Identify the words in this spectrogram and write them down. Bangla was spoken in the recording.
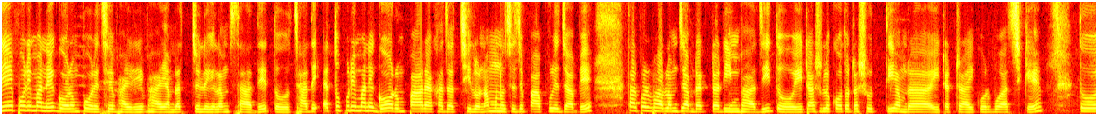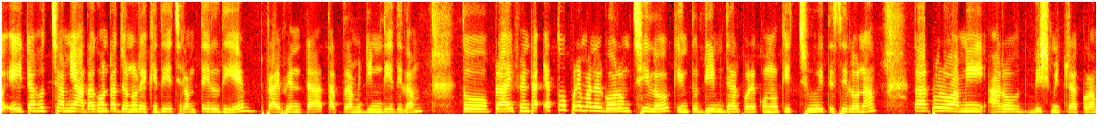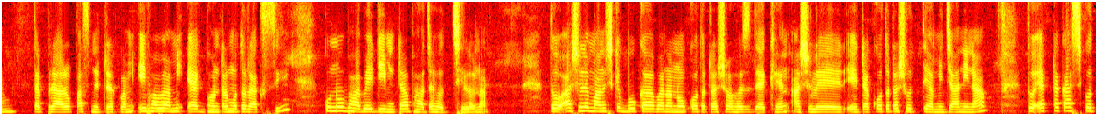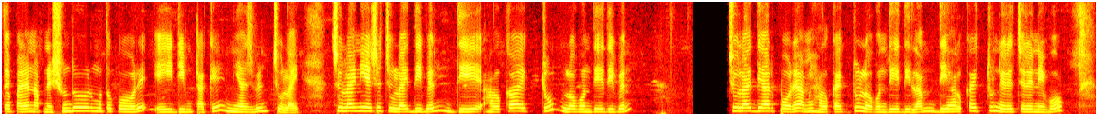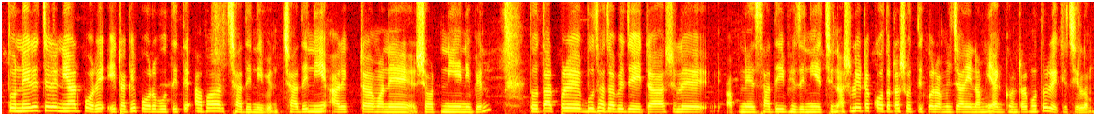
যে পরিমাণে গরম পড়েছে ভাইরে ভাই, আমরা চলে গেলাম ছাদে। তো ছাদে এত পরিমাণে গরম পা রাখা যাচ্ছিল না, মনে হচ্ছে যে পা পুড়ে যাবে। তারপর ভাবলাম যে আমরা একটা ডিম ভাজি। তো এটা আসলে কতটা সত্যি আমরা এটা ট্রাই করব আজকে। তো এইটা হচ্ছে আমি আধা ঘণ্টার জন্য রেখে দিয়েছিলাম তেল দিয়ে ফ্রাই প্যানটা, তারপর আমি ডিম দিয়ে দিলাম। তো ফ্রাই প্যানটা এত পরিমাণের গরম ছিল, কিন্তু ডিম দেওয়ার পরে কোনো কিচ্ছু হইতেছিল না। তারপরও আমি আরও বিশ মিনিট রাখলাম। তারপরে আরও পাঁচ মিনিট রাখলাম। এইভাবে আমি এক ঘণ্টার মতো রাখছি। কোনোভাবে ডিমটা ভাজা হচ্ছিল না। তো আসলে মানুষকে বোকা বানানো কতটা সহজ দেখেন। আসলে এটা কতটা সত্যি আমি জানি না। তো একটা কাজ করতে পারেন, আপনি সুন্দর মতো করে এই ডিমটাকে নিয়ে আসবেন চুলায়। চুলায় নিয়ে এসে চুলায় দিবেন, দিয়ে হালকা একটু লবণ দিয়ে দিবেন। চুলায় দেওয়ার পরে আমি হালকা একটু লবণ দিয়ে দিলাম। দিয়ে হালকা একটু নেড়ে চেড়ে নেব। তো নেড়ে চেড়ে নেওয়ার পরে এটাকে পরবর্তীতে আবার ছাদে নেবেন। ছাদে নিয়ে আরেকটা মানে শট নিয়ে নেবেন। তো তারপরে বোঝা যাবে যে এটা আসলে আপনি ছাদেই ভেজে নিয়েছেন। আসলে এটা কতটা সত্যি করে আমি জানি না। আমি এক ঘণ্টার মতো রেখেছিলাম।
